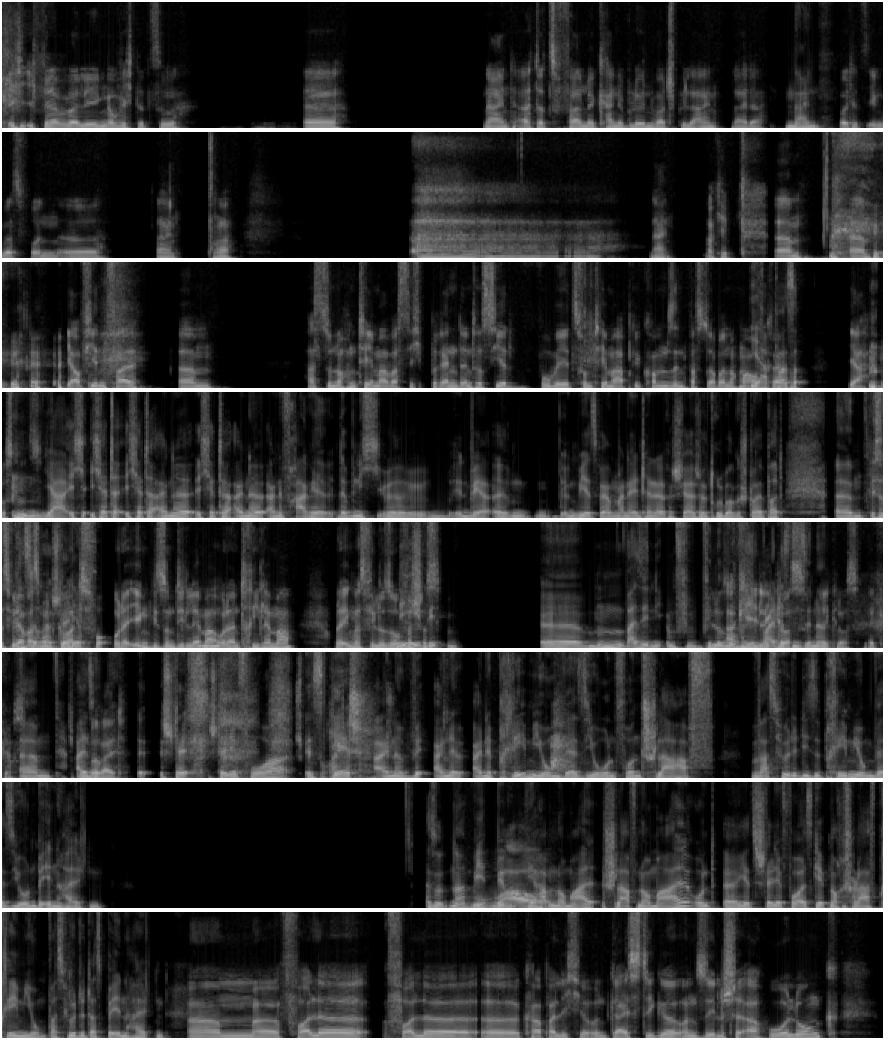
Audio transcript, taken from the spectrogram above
ich, ich bin am überlegen, ob ich dazu. Äh, nein, äh, dazu fallen mir keine blöden Wortspiele ein, leider. Nein. Ich wollte jetzt irgendwas von. Äh, nein. Ah. Äh, nein. Okay. Ähm, ähm, ja, auf jeden Fall. Ähm, hast du noch ein Thema, was dich brennend interessiert, wo wir jetzt vom Thema abgekommen sind, was du aber nochmal Ja, pass, Ja, los geht's. Ja, ich, ich hätte, ich hätte eine, ich hätte eine, eine Frage. Da bin ich äh, in, ähm, irgendwie jetzt während meiner Internetrecherche drüber gestolpert. Ähm, Ist es wieder was mit Gott vor- oder irgendwie so ein Dilemma Hm. oder ein Trilemma oder irgendwas Philosophisches? we- äh, hm, weiß ich nicht, im philosophisch im leg weitesten los, Sinne. leg los, leg los. Ähm, ich bin also, bereit. äh, stell, stell dir vor, es gäbe eine, eine, eine Premium-Version von Schlaf. Was würde diese Premium-Version beinhalten? Also, ne, wir, Wow. wir, wir haben normal, Schlaf normal und äh, jetzt stell dir vor, es gäbe noch Schlaf Premium. Was würde das beinhalten? Ähm, äh, volle, volle äh, körperliche und geistige und seelische Erholung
